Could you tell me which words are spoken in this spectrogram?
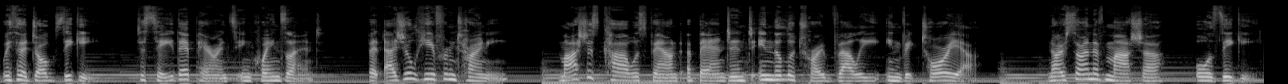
with her dog Ziggy to see their parents in Queensland. But as you'll hear from Tony, Marcia's car was found abandoned in the Latrobe Valley in Victoria. No sign of Marcia or Ziggy.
